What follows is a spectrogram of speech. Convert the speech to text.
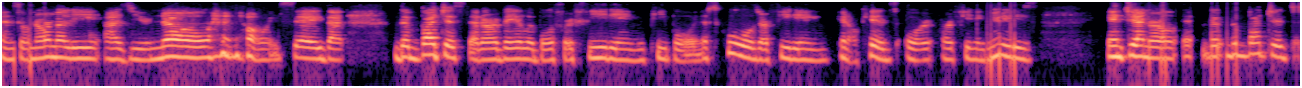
And so normally, as you know, and I always say that the budgets that are available for feeding people in the schools or feeding, you know, kids or, or feeding communities in general, eh, the, the budgets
